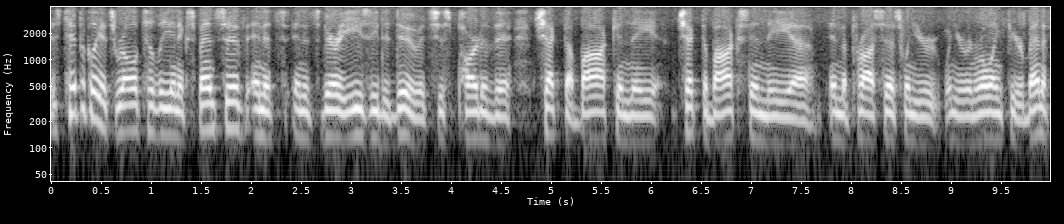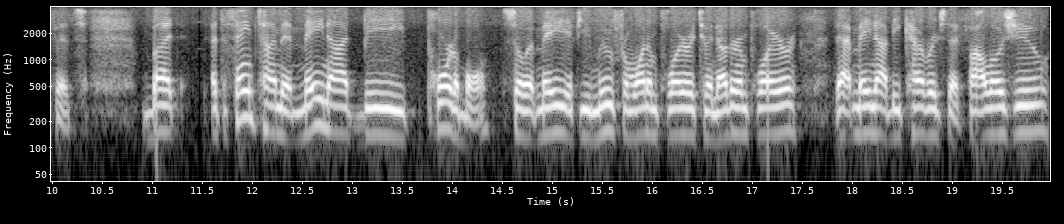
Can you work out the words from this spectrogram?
is typically it's relatively inexpensive and it's and it's very easy to do. It's just part of the check the box in the check the box in the uh, in the process when you're when you're enrolling for your benefits. But at the same time, it may not be portable. So it may, if you move from one employer to another employer, that may not be coverage that follows you,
